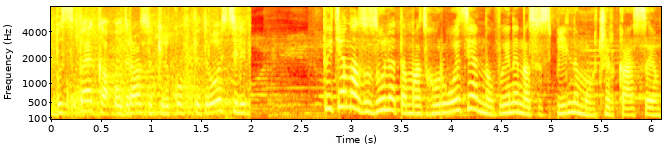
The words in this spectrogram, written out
безпека одразу кількох підрозділів. Тетяна Зозуля, Тамас Горозія. Новини на Суспільному. Черкаси.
